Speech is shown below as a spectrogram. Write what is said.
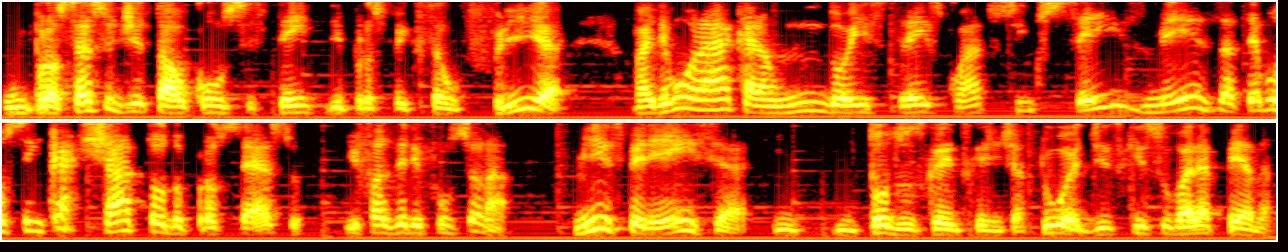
Um processo digital consistente de prospecção fria vai demorar, cara, um, dois, três, quatro, cinco, seis meses até você encaixar todo o processo e fazer ele funcionar. Minha experiência, em, em todos os clientes que a gente atua, diz que isso vale a pena,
